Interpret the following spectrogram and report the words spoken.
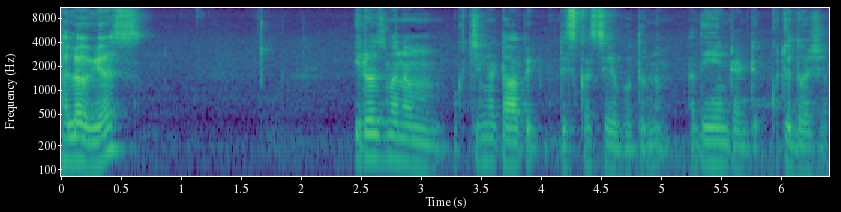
హలో వ్యూయర్స్ ఈరోజు మనం ఒక చిన్న టాపిక్ డిస్కస్ చేయబోతున్నాం. అది ఏంటంటే కుజదోషం.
